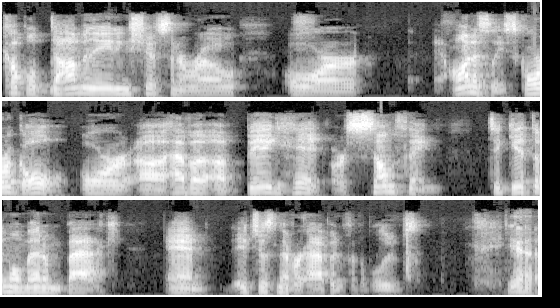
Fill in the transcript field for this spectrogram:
couple dominating shifts in a row or honestly score a goal or uh, have a, a big hit or something to get the momentum back. And it just never happened for the Blues. Yeah.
